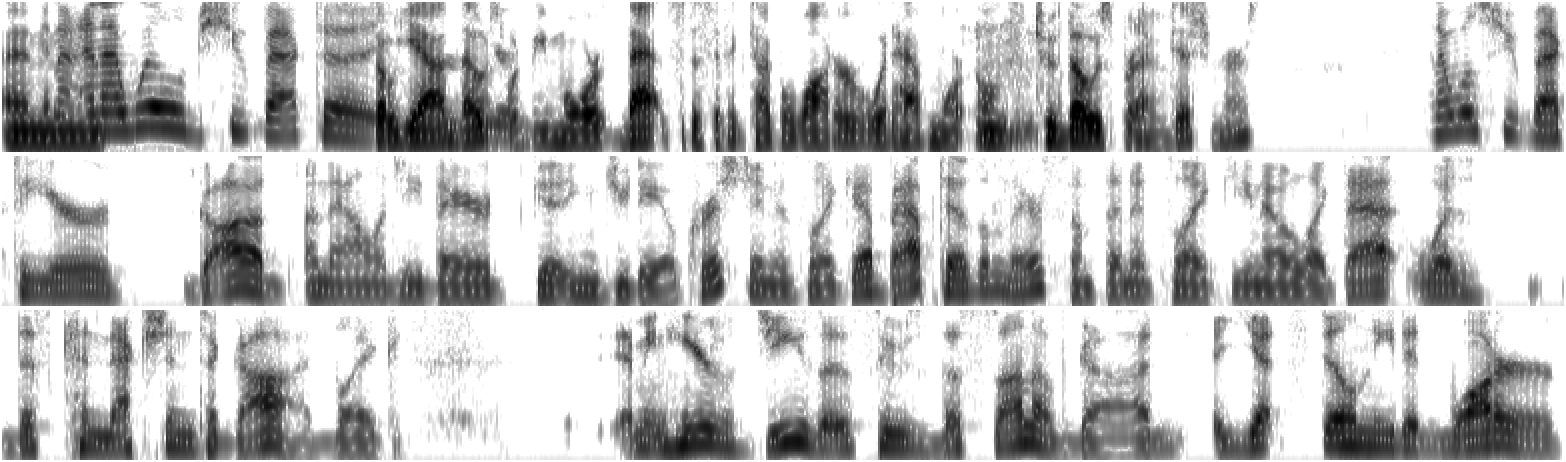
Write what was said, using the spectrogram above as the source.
and, And I, and I will shoot back to so yeah your- those your- would be more that specific type of water would have more oomph to those Yeah. practitioners And I will shoot back to your God analogy there, getting Judeo Christian. It's like, yeah, baptism, there's something. It's like, you know, like that was this connection to God. Like, I mean, here's Jesus, who's the Son of God, yet still needed water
